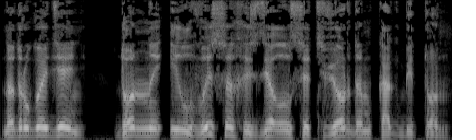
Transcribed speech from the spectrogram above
На другой день донный ил высох и сделался твердым, как бетон.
